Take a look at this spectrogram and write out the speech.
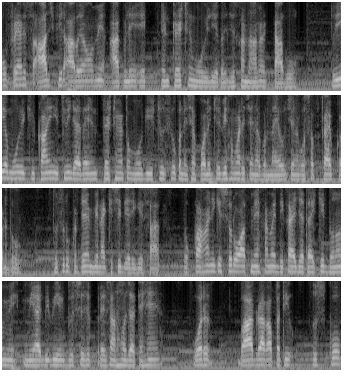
तो फ्रेंड्स आज फिर आ गया हूँ मैं आपके लिए एक इंटरेस्टिंग मूवी लेकर, जिसका नाम है टाबू तो ये मूवी की कहानी इतनी ज़्यादा इंटरेस्टिंग है तो मूवी शुरू करने से पहले जो भी हमारे चैनल पर नए हो चैनल को सब्सक्राइब कर दो। तो शुरू करते हैं बिना किसी देरी के साथ। तो कहानी की शुरुआत में हमें दिखाया जाता है कि दोनों मियाँ बीबी एक दूसरे से परेशान हो जाते हैं, और बाबरा का पति उसको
